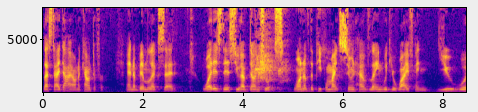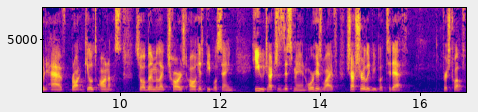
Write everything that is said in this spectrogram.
Lest I die on account of her. And Abimelech said, what is this you have done to us? One of the people might soon have lain with your wife, and you would have brought guilt on us. So Abimelech charged all his people, saying, He who touches this man or his wife shall surely be put to death. Verse 12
